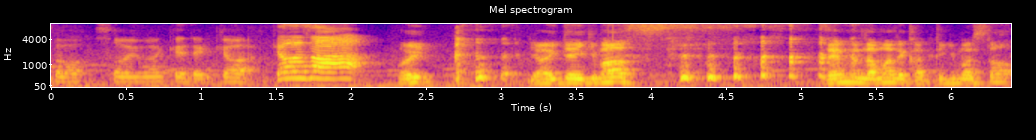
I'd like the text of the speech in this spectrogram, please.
そうそういうわけで今日は餃子！はい。焼いていきます。全部生で買ってきました。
